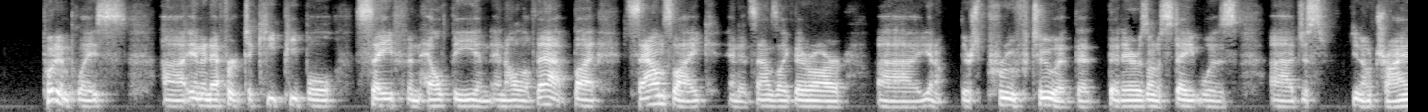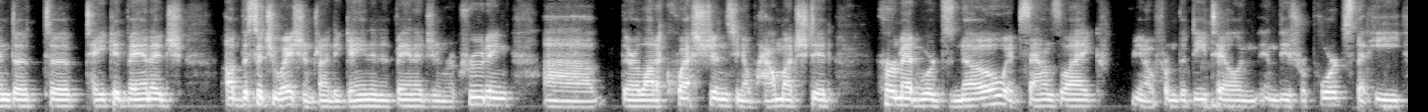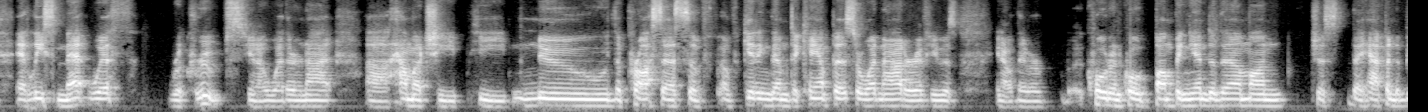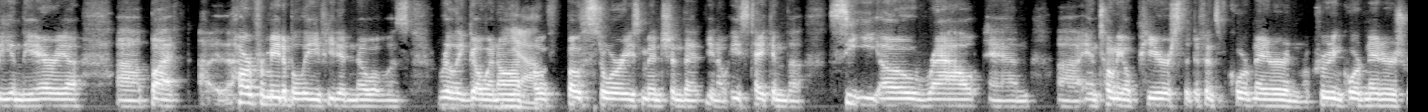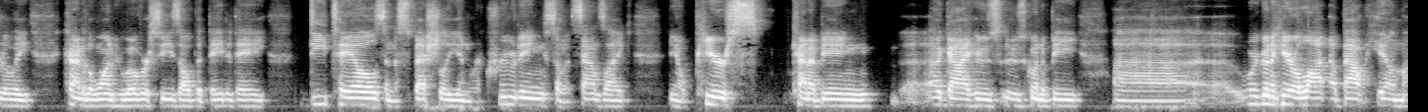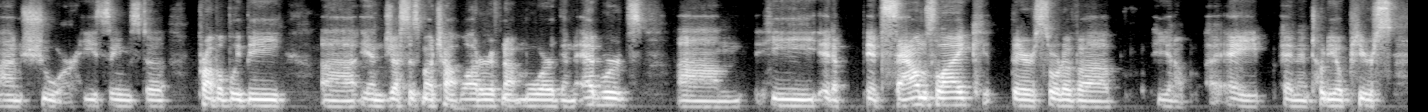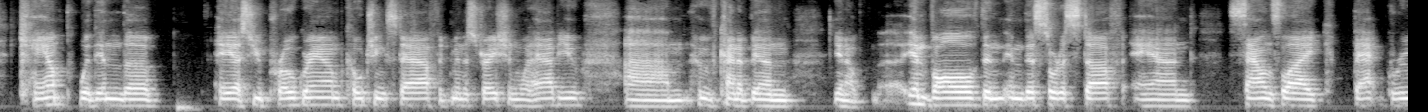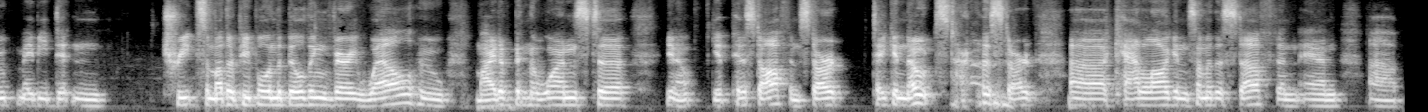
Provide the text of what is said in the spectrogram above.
put in place uh, in an effort to keep people safe and healthy and, and all of that. But it sounds like, and it sounds like there are, uh, you know, there's proof to it that that Arizona State was uh, just, you know, trying to to take advantage of the situation, trying to gain an advantage in recruiting. Uh, there are a lot of questions. You know, how much did Herm Edwards know? It sounds like, you know, from the detail in, in these reports that he at least met with recruits you know whether or not uh, how much he he knew the process of of getting them to campus or whatnot or if he was you know they were quote unquote bumping into them on just they happened to be in the area uh, but uh, hard for me to believe he didn't know what was really going on. Yeah. Both both stories mentioned that you know he's taken the CEO route, and uh, Antonio Pierce, the defensive coordinator and recruiting coordinator, is really kind of the one who oversees all the day to day details, and especially in recruiting. So it sounds like you know Pierce kind of being a guy who's who's going to be. Uh, we're going to hear a lot about him, I'm sure. He seems to probably be uh, in just as much hot water, if not more, than Edwards. Um, he it it sounds like there's sort of a you know a an Antonio Pierce camp within the ASU program, coaching staff, administration, what have you, um, who've kind of been you know uh, involved in in this sort of stuff, and sounds like that group maybe didn't treat some other people in the building very well who might have been the ones to, you know, get pissed off and start taking notes, start start uh, cataloging some of this stuff, and and uh,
